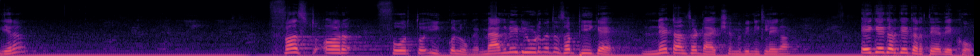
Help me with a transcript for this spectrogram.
ये ना? फ़र्स्ट और फोर्थ तो इक्वल होंगे। मैग्नीट्यूड में तो सब ठीक है। नेट आंसर डायरेक्शन में भी निकलेगा। एक एक करके करते हैं, देखो।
